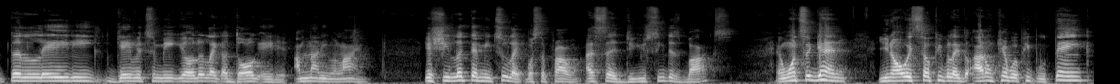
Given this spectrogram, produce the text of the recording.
the lady gave it to me. Yo, looked like a dog ate it. I'm not even lying. Yo, she looked at me too, like, what's the problem? I said, do you see this box? And once again, you know, I always tell people like, I don't care what people think.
